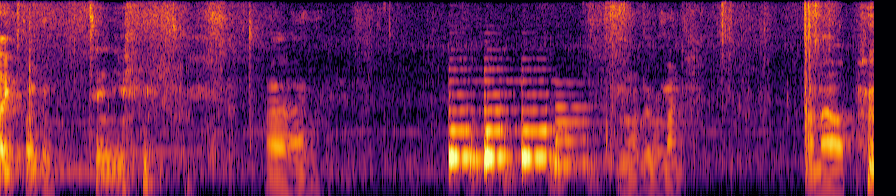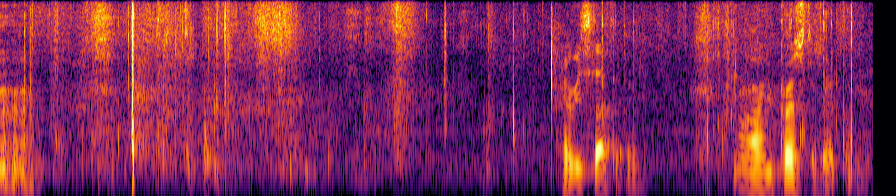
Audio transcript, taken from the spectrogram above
Like fucking 10 years. um, no, never mind. I'm out. Have you stopped it? Ah, you pressed the red button.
